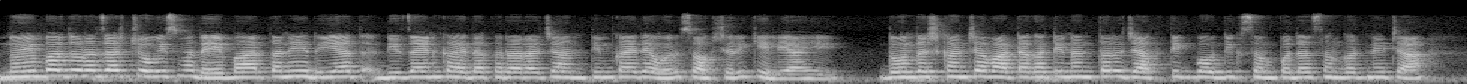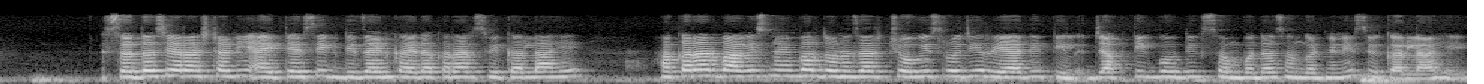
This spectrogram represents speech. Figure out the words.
नोव्हेंबर दोन हजार चोवीसमध्ये भारताने रियाद डिझाईन कायदा कराराच्या अंतिम कायद्यावर स्वाक्षरी केली आहे. दोन दशकांच्या वाटाघाटीनंतर जागतिक बौद्धिक संपदा संघटनेच्या सदस्य राष्ट्रांनी ऐतिहासिक डिझाईन कायदा करार स्वीकारला आहे. हा करार बावीस नोव्हेंबर दोन हजार चोवीस रोजी रियादीतील जागतिक बौद्धिक संपदा संघटनेने स्वीकारला आहे.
